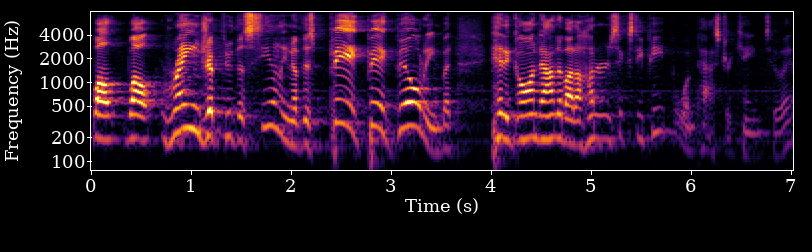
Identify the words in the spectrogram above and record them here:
while, while rain dripped through the ceiling of this big, big building. But it had gone down to about 160 people when Pastor came to it.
